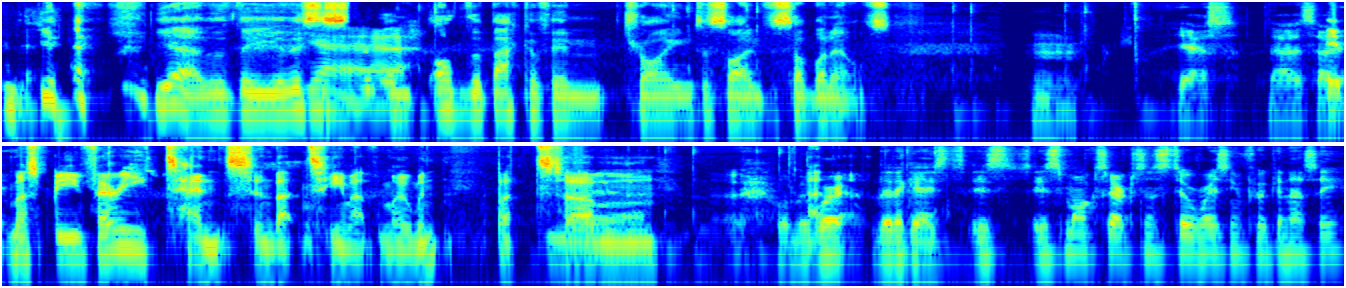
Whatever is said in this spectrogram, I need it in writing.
yeah, yeah. The, the this is Yeah. still on, on the back of him trying to sign for someone else. yes. Uh, so, it must be very tense in that team at the moment. But um, well, I mean, where, then again, is, is, is Mark Ericsson still racing for Ganassi?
